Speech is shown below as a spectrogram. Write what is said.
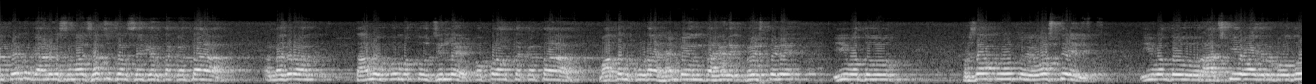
ಅಂತ ಹೇಳಿದ್ರೆ ಸಮಾಜ ಹೆಚ್ಚು ಜನಸಂಖ್ಯೆ ಇರತಕ್ಕಂಥ ನಗರ, ತಾಲೂಕು ಮತ್ತು ಜಿಲ್ಲೆ ಕೊಪ್ಪಳ ಅಂತಕ್ಕಂಥ ಮಾತನ್ನು ಕೂಡ ಹೆಮ್ಮೆಯಿಂದ ಹೇಳಕ್ಕೆ ಬಯಸ್ತೇನೆ. ಈ ಒಂದು ಪ್ರಜಾಪ್ರಭುತ್ವ ವ್ಯವಸ್ಥೆಯಲ್ಲಿ ಈ ಒಂದು ರಾಜಕೀಯವಾಗಿರ್ಬೋದು,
